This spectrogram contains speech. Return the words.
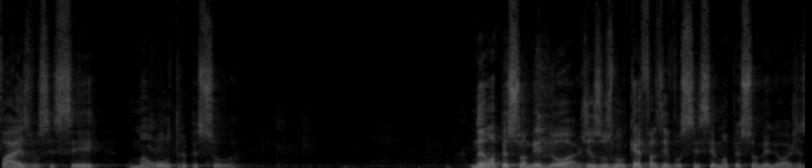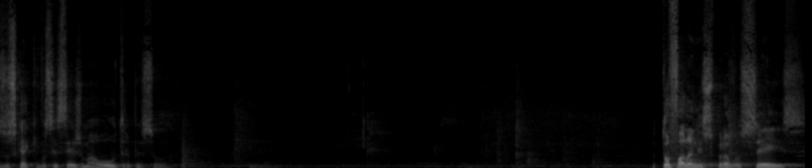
faz você ser uma outra pessoa. Não uma pessoa melhor. Jesus não quer fazer você ser uma pessoa melhor. Jesus quer que você seja uma outra pessoa. Estou falando isso para vocês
